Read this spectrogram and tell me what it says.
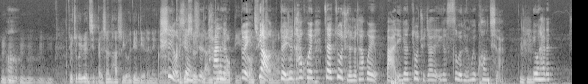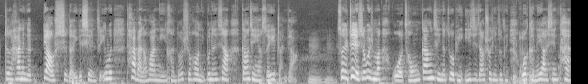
嗯嗯嗯嗯嗯哼，就这个乐器本身它是有一点点的那个，是有限制，它那个对调对，就是要它会在作曲的时候，它会把一个作曲家的一个思维可能会框起来，嗯因为它的。就是它那个调式的一个限制，因为踏板的话，你很多时候你不能像钢琴一样随意转调，嗯嗯，所以这也是为什么我从钢琴的作品移植到竖琴作品我肯定要先看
